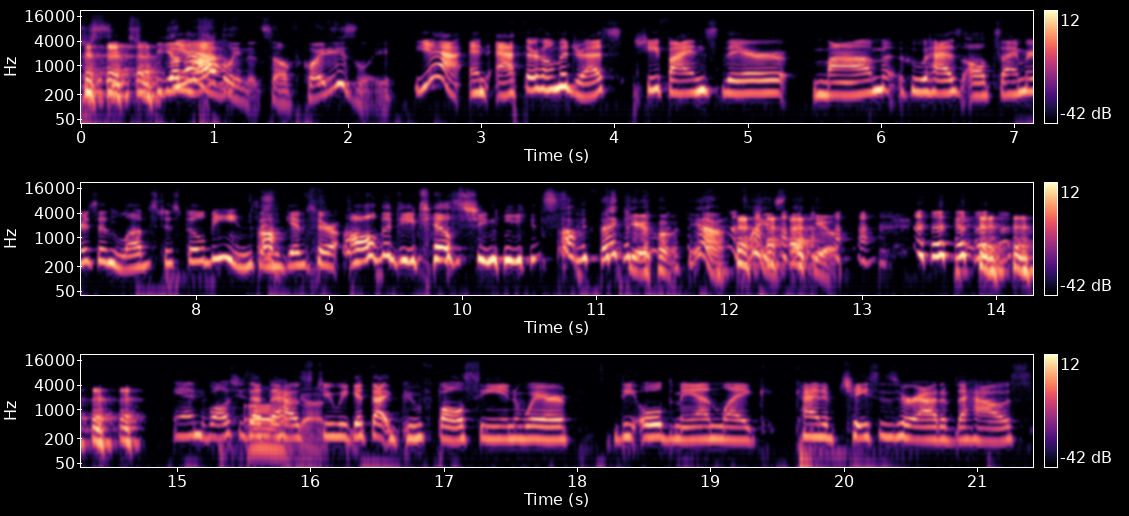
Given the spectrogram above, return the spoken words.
just seems to be Yeah. unraveling itself quite easily. yeah, and at their home address, she finds their mom who has Alzheimer's and loves to spill beans and gives her all the details she needs. Oh, thank you. Yeah, please, thank you. And while she's at Oh the house God. too, we get that goofball scene where the old man like kind of chases her out of the house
